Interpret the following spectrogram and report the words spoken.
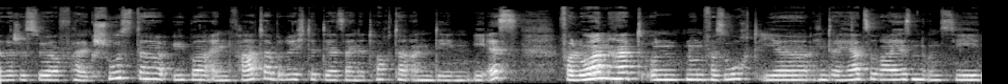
Regisseur Falk Schuster über einen Vater berichtet, der seine Tochter an den IS verloren hat und nun versucht, ihr hinterherzureisen und sie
